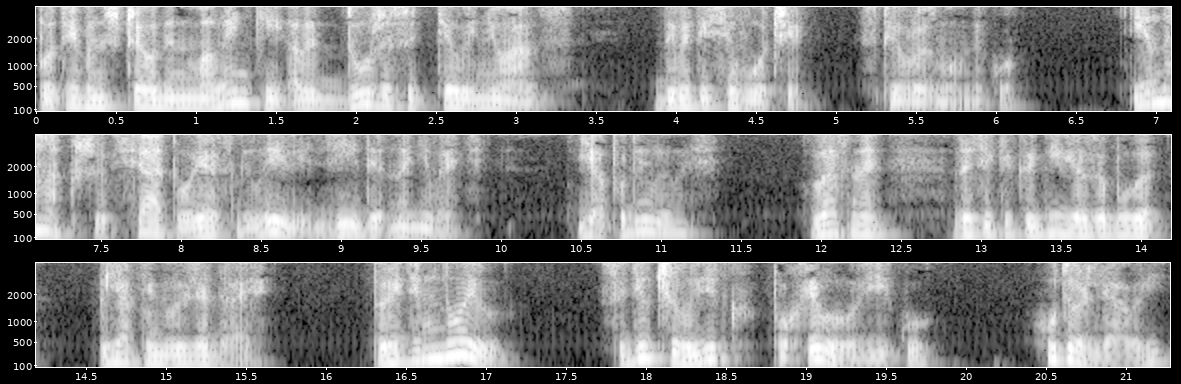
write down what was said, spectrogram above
потрібен ще один маленький, але дуже суттєвий нюанс дивитися в очі співрозмовнику. Інакше вся твоя сміливість зійде на нівець. Я подивилась. Власне, за ці кілька днів я забула, як він виглядає. Переді мною сидів чоловік похилого віку, худорлявий,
